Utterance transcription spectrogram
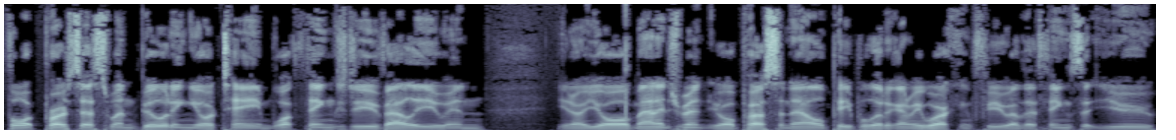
thought process when building your team. What things do you value in, you know, your management, your personnel, people that are going to be working for you? Are there things that you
